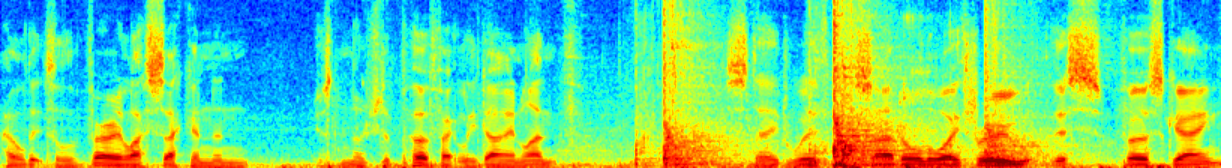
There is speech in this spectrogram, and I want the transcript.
Held it till the very last second and just nudged a perfectly dying length. Stayed with Mosaad all the way through this first game.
